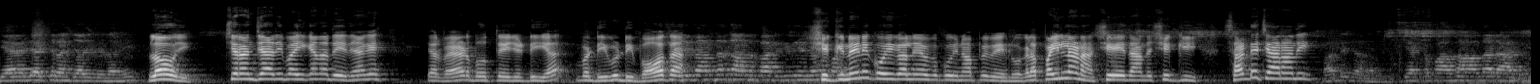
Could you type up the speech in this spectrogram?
ਜੈ ਜੈ 54 ਦੀ ਦੇ ਦਾਂਗੇ। ਲਓ ਜੀ 54 ਦੀ ਬਾਈ ਕਹਿੰਦਾ ਦੇ ਦਿਆਂਗੇ। ਯਾਰ ਵੈੜ ਬੋਤੇ ਜਿੱਡੀ ਆ ਵੱਡੀ ਵੱਡੀ ਬਹੁਤ ਆ। ਛਿੱਗੀ ਨਹੀਂ ਨਹੀਂ ਕੋਈ ਗੱਲ ਨਹੀਂ ਕੋਈ ਨਾ ਆਪੇ ਵੇਖ ਲੂ ਅਗਲਾ ਪਹਿਲਾਂ ਨਾ 6 ਦੰਦ ਛਿੱਗੀ 4.5 ਦੀ। ਸਾਡੇ ਜਾਣਾ ਚੈੱਕ ਪਾਸ ਆਉਂਦਾ ਡਾਕਟਰ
